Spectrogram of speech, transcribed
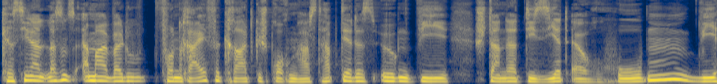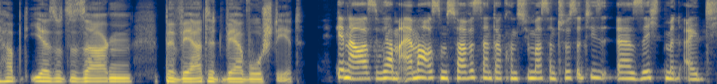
Christina, lass uns einmal, weil du von Reifegrad gesprochen hast, habt ihr das irgendwie standardisiert erhoben? Wie habt ihr sozusagen bewertet, wer wo steht? Genau, also wir haben einmal aus dem Service Center Consumer Centricity äh, Sicht mit IT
